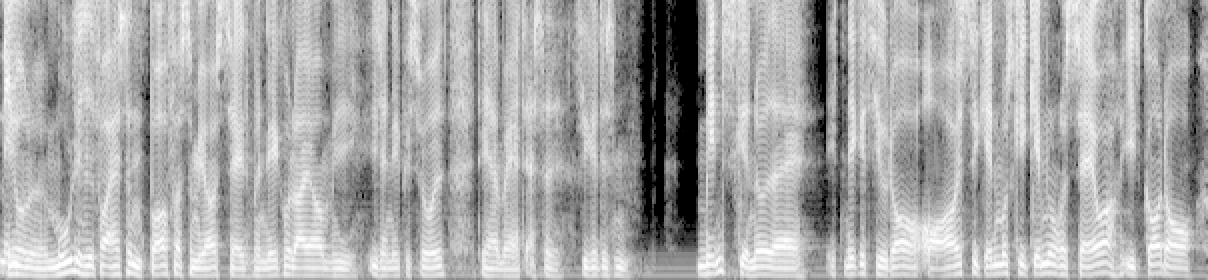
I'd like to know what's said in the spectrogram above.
Men... Det er jo en mulighed for at have sådan en buffer, som jeg også talte med Nikolaj om i, i den episode. Det her med, at altså, sikkert det som mindske noget af et negativt år, og også igen måske gennem nogle reserver i et godt år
